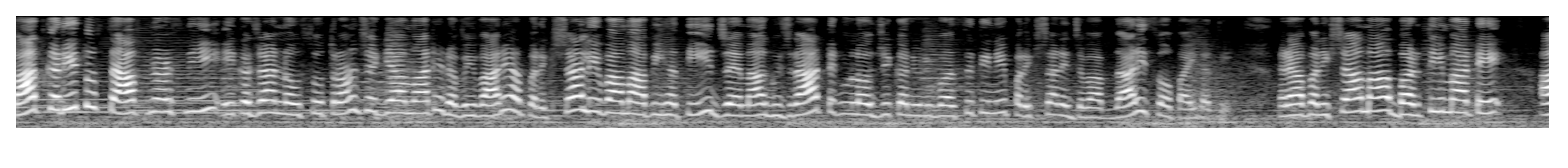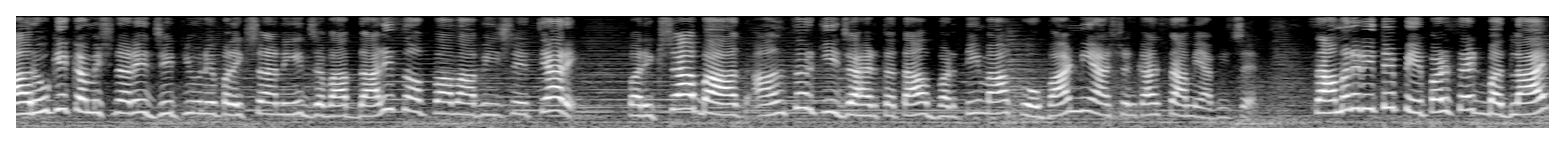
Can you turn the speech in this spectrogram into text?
વાત કરીએ તો સ્ટાફ નર્સની એક હજાર નવસો ત્રણ જગ્યા માટે રવિવારે આ પરીક્ષા લેવામાં આવી હતી, જેમાં ગુજરાત ટેકનોલોજીકલ યુનિવર્સિટીની પરીક્ષાની જવાબદારી સોંપાઈ હતી. અને આ પરીક્ષામાં ભરતી માટે આરોગ્ય કમિશનરે જીટીયુને પરીક્ષાની જવાબદારી સોંપવામાં આવી છે. ત્યારે પરીક્ષા બાદ આન્સર કી જાહેર થતા ભરતીમાં કૌભાંડની આશંકા સામે આવી છે. સામાન્ય રીતે પેપર સેટ બદલાય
